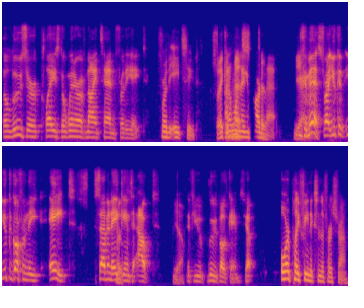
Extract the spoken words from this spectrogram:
The loser plays the winner of nine ten for the eight. For the eight seed. So they can I don't want any part of that. Yeah. You can miss, right? You could you could go from the eight, seven, eight That's- game to out yeah. if you lose both games. Yep. Or play Phoenix in the first round.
